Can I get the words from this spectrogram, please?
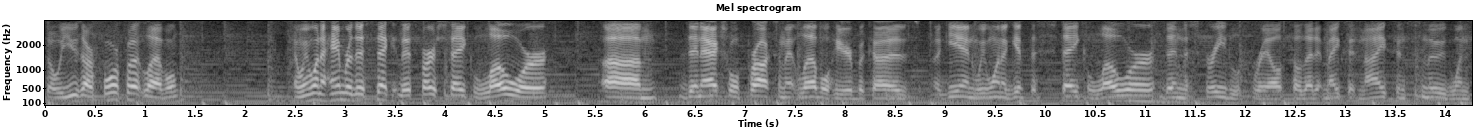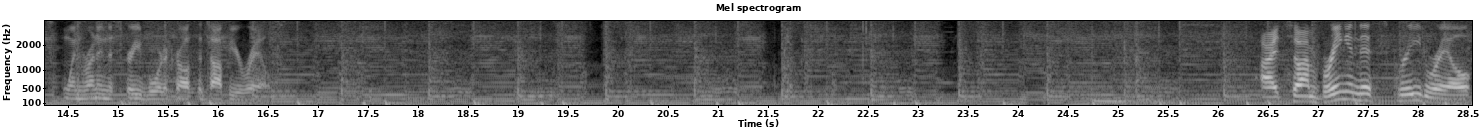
So we use our four foot level, and we want to hammer this second, this first stake lower um, than actual approximate level here because again we want to get the stake lower than the screed rail so that it makes it nice and smooth when, when running the screed board across the top of your rails. All right, so I'm bringing this screed rail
